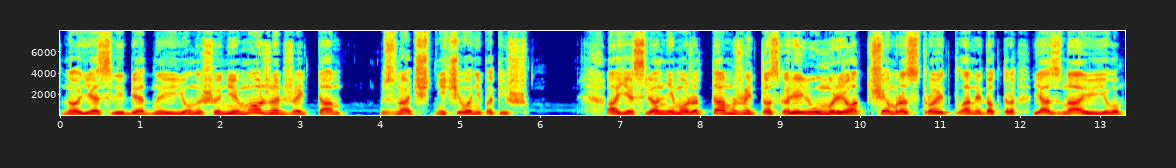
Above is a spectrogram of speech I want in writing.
Но если бедный юноша не может жить там, значит, ничего не попишешь. А если он не может там жить, то скорее умрет, чем расстроит планы доктора. Я знаю его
